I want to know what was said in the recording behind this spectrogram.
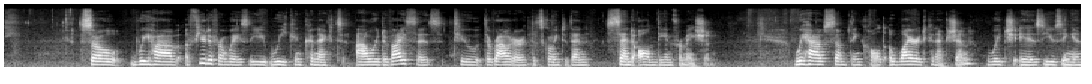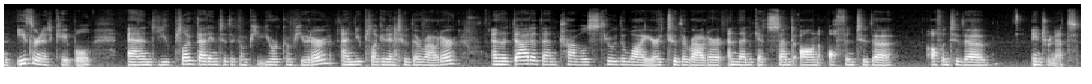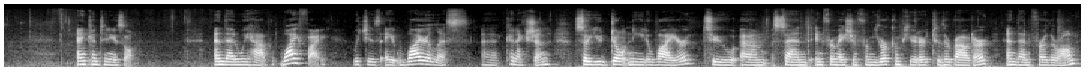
So we have a few different ways that we can connect our devices to the router that's going to then send on the information. We have something called a wired connection, which is using an Ethernet cable and you plug that into the your computer and you plug it into the router and the data then travels through the wire to the router and then gets sent on off into the off into the internet and continues on. And then we have Wi-Fi, which is a wireless uh, connection. So you don't need a wire to um, send information from your computer to the router and then further on.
